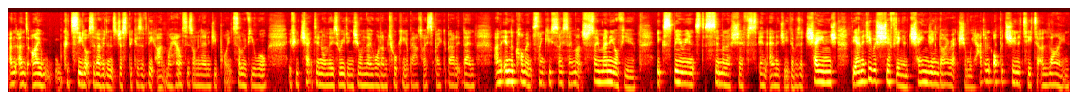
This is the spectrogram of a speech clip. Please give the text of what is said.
and and I could see lots of evidence just because of the uh, my house is on an energy point. Some of you will, if you checked in on those readings, you'll know what I'm talking about. I spoke about it then, and in the comments, thank you so so much. So many of you experienced similar shifts in energy. There was a change. The energy energy was shifting and changing direction. We had an opportunity to align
